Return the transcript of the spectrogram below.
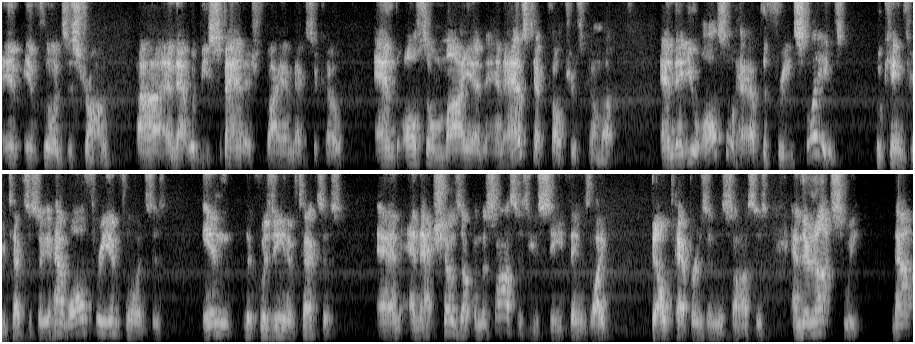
in- influence is strong, uh, and that would be Spanish via Mexico, and also Mayan and Aztec cultures come up. And then you also have the freed slaves who came through Texas. So you have all three influences in the cuisine of Texas. And, and that shows up in the sauces. You see things like bell peppers in the sauces, and they're not sweet. Now,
